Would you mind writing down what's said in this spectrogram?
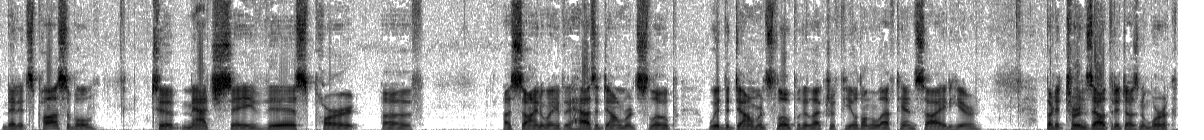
that it's possible to match, say, this part of a sine wave that has a downward slope with the downward slope of the electric field on the left-hand side here. But it turns out that it doesn't work.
